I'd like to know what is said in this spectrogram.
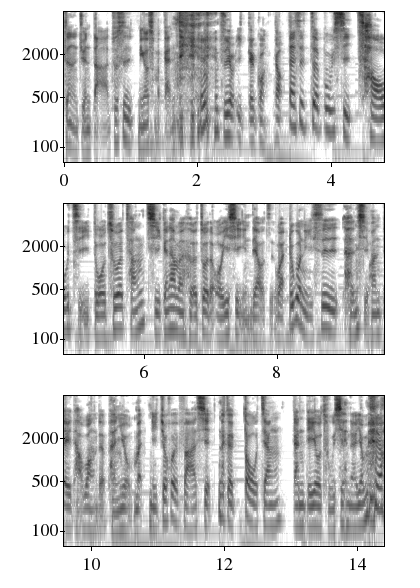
真的捐打，就是没有什么干爹，只有一个广告。但是这部戏超级多，除了长期跟他们合作的欧伊系饮料之外，如果你是很喜欢 Data One 的朋友们，你就会发现那个豆浆干爹又出现了，有没有？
